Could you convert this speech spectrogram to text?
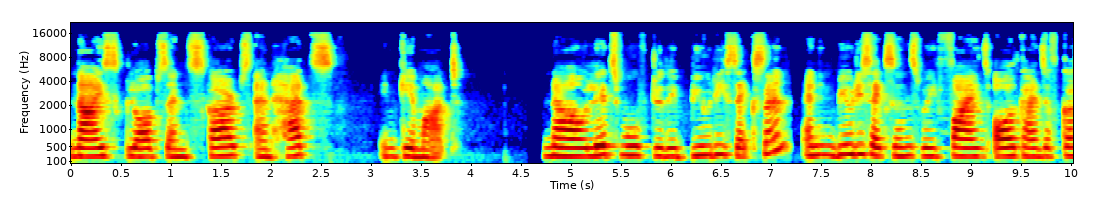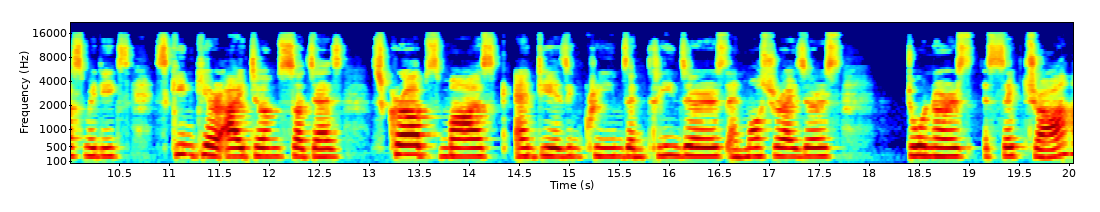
nice gloves and scarves and hats in Kmart. Now let's move to the beauty section. And in beauty sections, we find all kinds of cosmetics, skincare items such as scrubs, masks, anti-aging creams and cleansers and moisturizers, toners, etc.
